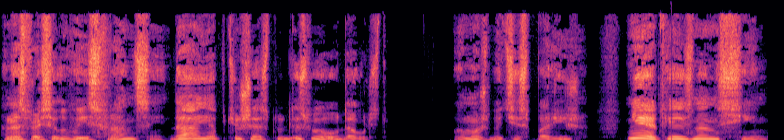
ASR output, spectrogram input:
Она спросила, «Вы из Франции?» «Да, я путешествую для своего удовольствия». «Вы, может быть, из Парижа?» «Нет, я из Нанси».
